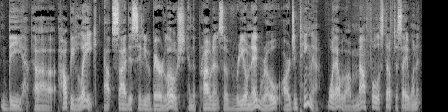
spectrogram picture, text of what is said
the uh, Haupi Lake outside the city of Bariloche in the province of Rio Negro, Argentina. Boy, that was a mouthful of stuff to say, wasn't it?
